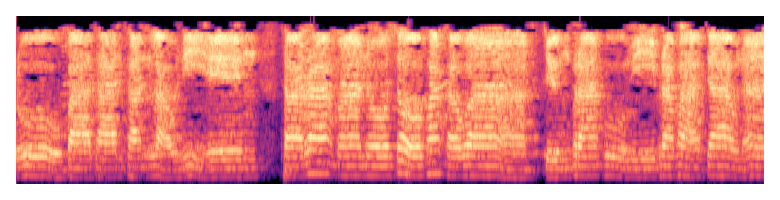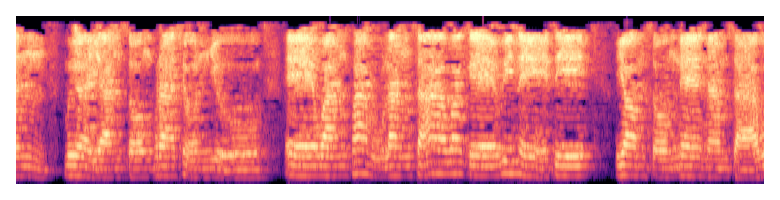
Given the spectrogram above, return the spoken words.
รู้ปาทานขันเหล่านี้เอง ทารามาโนโซภะควา จึงพระผู้มีพระภาคเจ้านั้น เมื่อยังทรงพระชนอยู่ เอวังพระหูลังสาวเกวิเนติย่อมทรงแนะนำสาว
